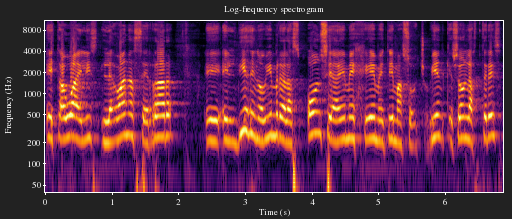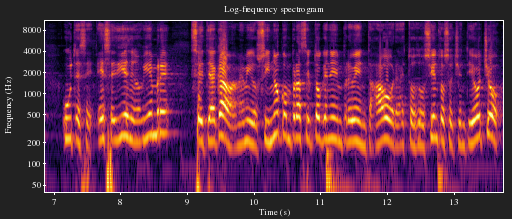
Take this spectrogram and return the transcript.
esta whitelist, la van a cerrar eh, el 10 de noviembre a las 11 am GMT más 8, bien, que son las 3 UTC. Ese 10 de noviembre se te acaba, mi amigo. Si no compras el token en preventa ahora, estos 288,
